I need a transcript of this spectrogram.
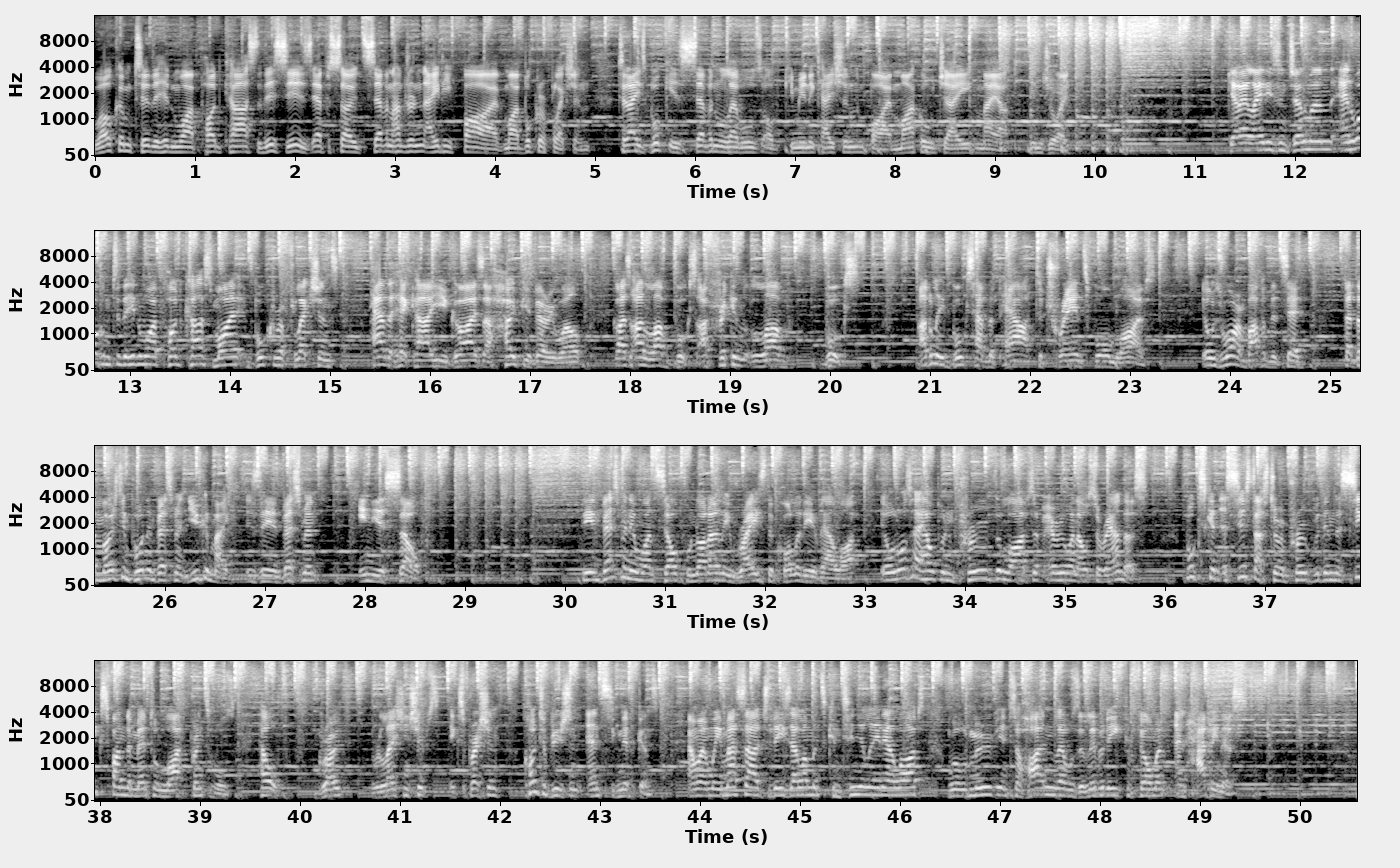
Welcome to the Hidden Why podcast. This is episode 785, my book reflection. Today's book is Seven Levels of Communication by Michael J. Maher. Enjoy. G'day, ladies and gentlemen, and welcome to the Hidden Why podcast, my book reflections. How the heck are you guys? I hope you're very well. Guys, I love books. I freaking love books. I believe books have the power to transform lives. It was Warren Buffett that said that the most important investment you can make is the investment in yourself. The investment in oneself will not only raise the quality of our life, it will also help improve the lives of everyone else around us. Books can assist us to improve within the six fundamental life principles health, growth, relationships, expression, contribution, and significance. And when we massage these elements continually in our lives, we'll move into heightened levels of liberty, fulfillment, and happiness.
